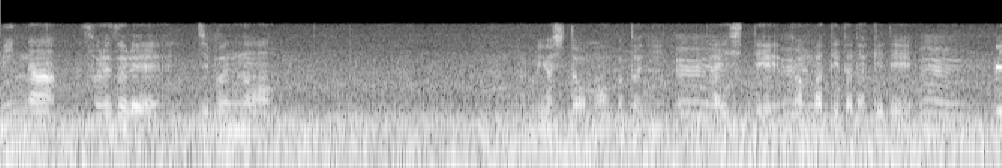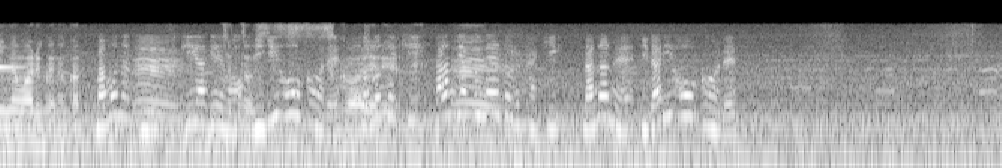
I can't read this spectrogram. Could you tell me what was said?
みんなそれぞれ自分のよしと思うことに対して頑張ってただけで、うんみんな悪くなかったまもなく突き上げを右方向です。そのれるよね先300メートル先、斜め左方向です。う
